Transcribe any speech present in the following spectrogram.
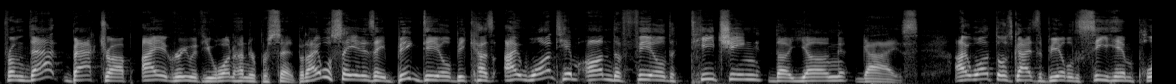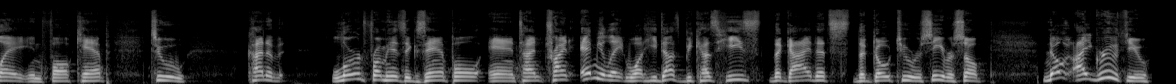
From that backdrop, I agree with you 100%. But I will say it is a big deal because I want him on the field teaching the young guys. I want those guys to be able to see him play in fall camp to kind of learn from his example and try, try and emulate what he does because he's the guy that's the go to receiver. So, no, I agree with you,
